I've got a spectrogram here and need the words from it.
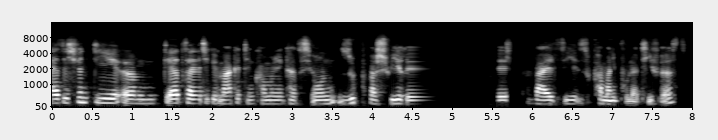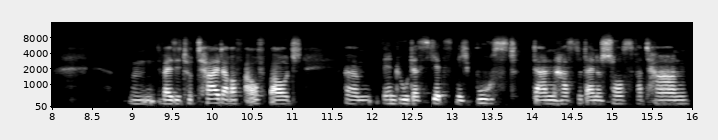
also ich finde die ähm, derzeitige Marketingkommunikation super schwierig, weil sie super manipulativ ist, hm, weil sie total darauf aufbaut, ähm, wenn du das jetzt nicht buchst, dann hast du deine Chance vertan,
